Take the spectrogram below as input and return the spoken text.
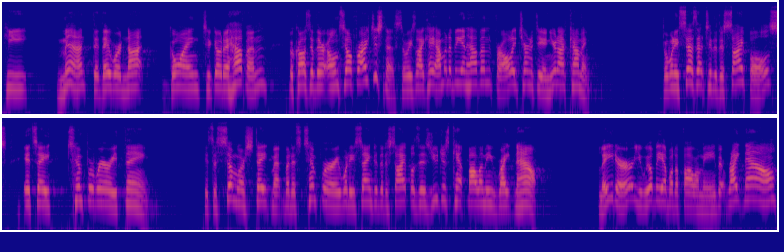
he meant that they were not going to go to heaven because of their own self righteousness. So he's like, hey, I'm going to be in heaven for all eternity and you're not coming. But when he says that to the disciples, it's a temporary thing. It's a similar statement, but it's temporary. What he's saying to the disciples is, you just can't follow me right now. Later, you will be able to follow me, but right now,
